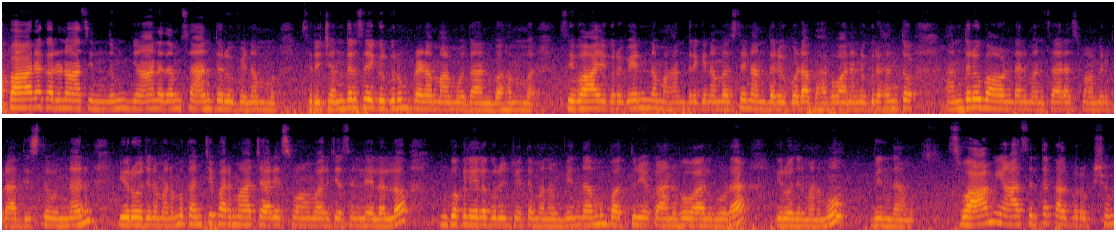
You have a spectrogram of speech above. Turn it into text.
అపార కరుణా సింధుం జ్ఞానదం శాంతరూపిణం. శ్రీ చంద్రశేఖర గురుం ప్రణమాముదాన్వహం శివాయ గురువే నమ. అందరికీ నమస్తే. అందరూ కూడా భగవాన్ అనుగ్రహంతో అందరూ బాగుండాలి మనసారా స్వామిని ప్రార్థిస్తూ ఉన్నాను. ఈ రోజున మనము కంచి పరమాచార్య స్వామివారు చేసిన లీలల్లో ఇంకొక లీల గురించి అయితే మనం విందాము. భక్తుని యొక్క అనుభవాలు కూడా ఈ రోజున మనము విందాము. స్వామి ఆశ్రిత కల్పవృక్షం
